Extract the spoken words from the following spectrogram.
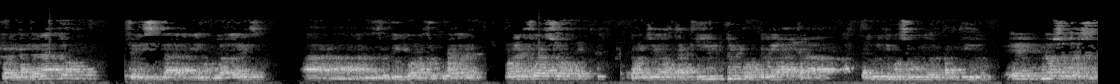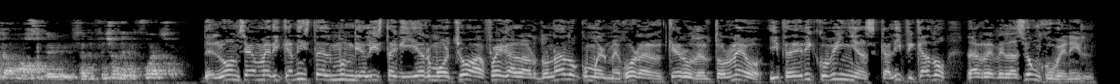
por el, campeonato, felicitar a mis jugadores, a, nuestro equipo, a nuestros jugadores por el esfuerzo que hemos llegado hasta aquí, por pelear hasta, eh, satisfechos del esfuerzo. Del once americanista, el mundialista Guillermo Ochoa fue galardonado como el mejor arquero del torneo y Federico Viñas calificado la revelación juvenil.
